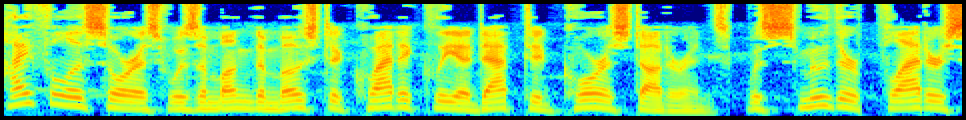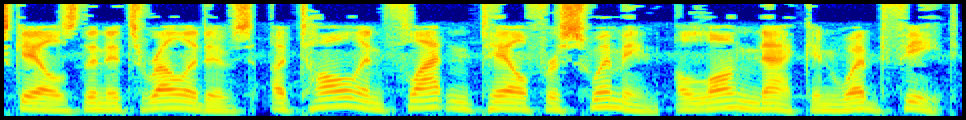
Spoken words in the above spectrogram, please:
Hyphalosaurus was among the most aquatically adapted choristodorans, with smoother, flatter scales than its relatives, a tall and flattened tail for swimming, a long neck and webbed feet.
